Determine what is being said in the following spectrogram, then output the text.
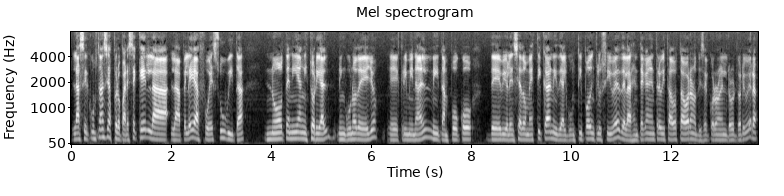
las circunstancias, pero parece que la, la pelea fue súbita. No tenían historial, ninguno de ellos, eh, criminal, ni tampoco de violencia doméstica, ni de algún tipo, inclusive, de la gente que han entrevistado hasta ahora, nos dice el coronel Roberto Rivera,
